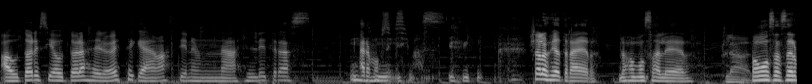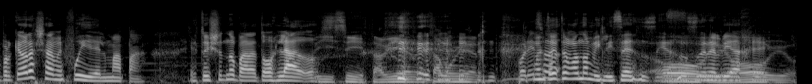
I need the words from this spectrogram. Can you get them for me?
a autores y autoras del oeste que además tienen unas letras hermosísimas. ya los voy a traer, los vamos a leer. Claro. Vamos a hacer, porque ahora ya me fui del mapa. Estoy yendo para todos lados. Y sí, está bien, está muy bien. Por Me eso, estoy tomando mis licencias en el viaje. obvio.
